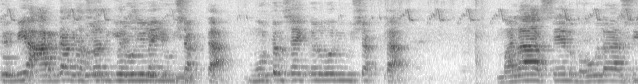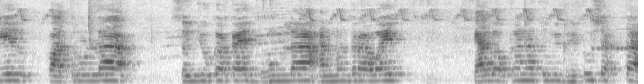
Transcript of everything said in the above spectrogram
तुम्ही अर्ध्या तासात गिरवलीला येऊ शकता मोटरसायकलवर येऊ शकता. मला असेल भाऊला असेल पात्रूडला संजू काका आहेत भूमला हनुमंतराव आहेत ह्या लोकांना तुम्ही भेटू शकता.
